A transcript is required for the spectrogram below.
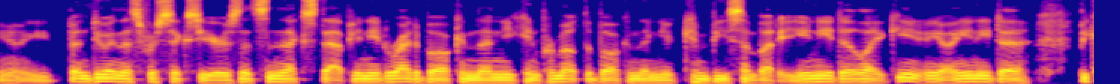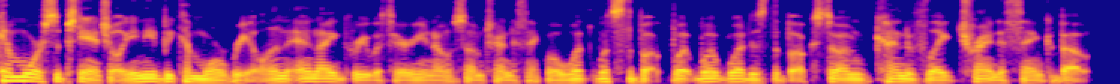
you know, you've been doing this for six years. That's the next step. You need to write a book, and then you can promote the book, and then you can be somebody. You need to like, you, you know, you need to become more substantial. You need to become more real. And and I agree with her. You know, so I'm trying to think. Well, what what's the book? What what what is the book? So I'm kind of like trying to think about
